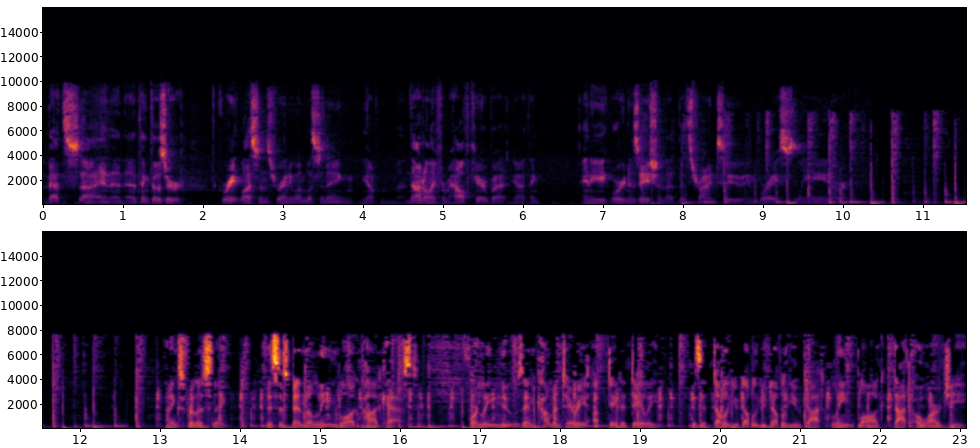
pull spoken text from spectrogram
That's uh, and, and I think those are great lessons for anyone listening. You know, not only from healthcare, but you know, I think any organization that, that's trying to embrace lean or. Thanks for listening. This has been the Lean Blog Podcast. For lean news and commentary updated daily, visit www.leanblog.org.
